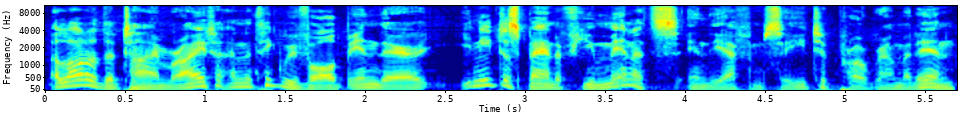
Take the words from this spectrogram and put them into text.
A lot of the time, right? And I think we've all been there, you need to spend a few minutes in the FMC to program it in.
